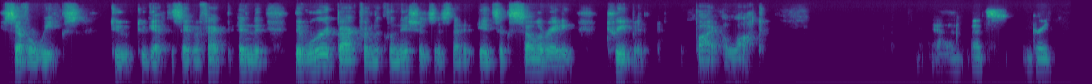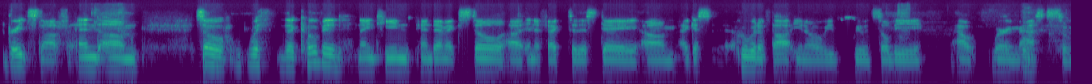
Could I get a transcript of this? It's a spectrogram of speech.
several weeks to, to get the same effect. And the, the word back from the clinicians is that it's accelerating treatment by a lot. Yeah, that's great, great stuff. And um, so, with the COVID 19 pandemic still uh, in effect to this day, um, I guess who would have thought, you know, we, we would still be out wearing masks so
